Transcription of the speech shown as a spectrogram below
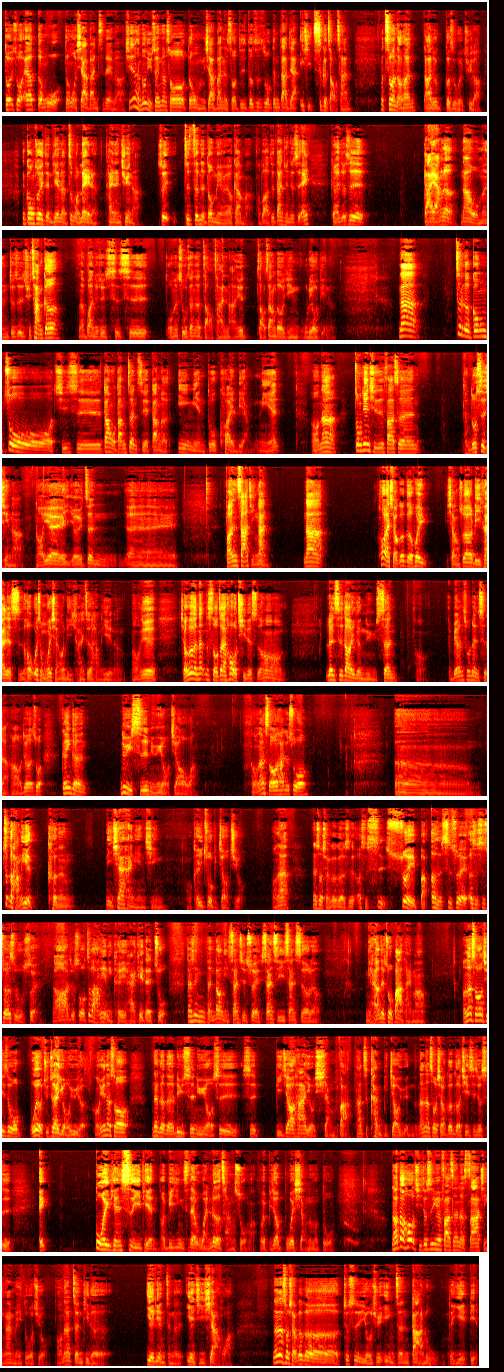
都会说，哎，要等我，等我下班之类吗？其实很多女生那时候等我们下班的时候，就是都是说跟大家一起吃个早餐。那吃完早餐，大家就各自回去了。那工作一整天了，这么累了，还能去哪？所以这真的都没有要干嘛，好不好？就单纯就是，哎，可能就是。打烊了，那我们就是去唱歌，那不然就去吃吃我们俗称的早餐啦，因为早上都已经五六点了。那这个工作其实当我当正职也当了一年多，快两年。好，那中间其实发生很多事情啊，哦，因为有一阵呃发生杀警案，那后来小哥哥会。想说要离开的时候，为什么会想要离开这个行业呢？哦，因为小哥哥那那时候在后期的时候，认识到一个女生，哦，也不要说认识了，哈，我就是说跟一个律师女友交往。哦，那时候他就说，嗯，这个行业可能你现在还年轻，哦，可以做比较久。哦，那。那时候小哥哥是二十四岁吧，二十四岁、二十四岁、二十五岁，然后他就说这个行业你可以还可以再做，但是你等到你三十岁、三十一、三十二了，你还要再做吧台吗？哦，那时候其实我我有就就在犹豫了哦，因为那时候那个的律师女友是是比较他有想法，他是看比较远的。那那时候小哥哥其实就是，哎，过一天是一天，哦，毕竟是在玩乐场所嘛，会比较不会想那么多。然后到后期就是因为发生了杀警案没多久哦，那整体的夜店整个业绩下滑。那那时候小哥哥就是有去应征大陆的夜店。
